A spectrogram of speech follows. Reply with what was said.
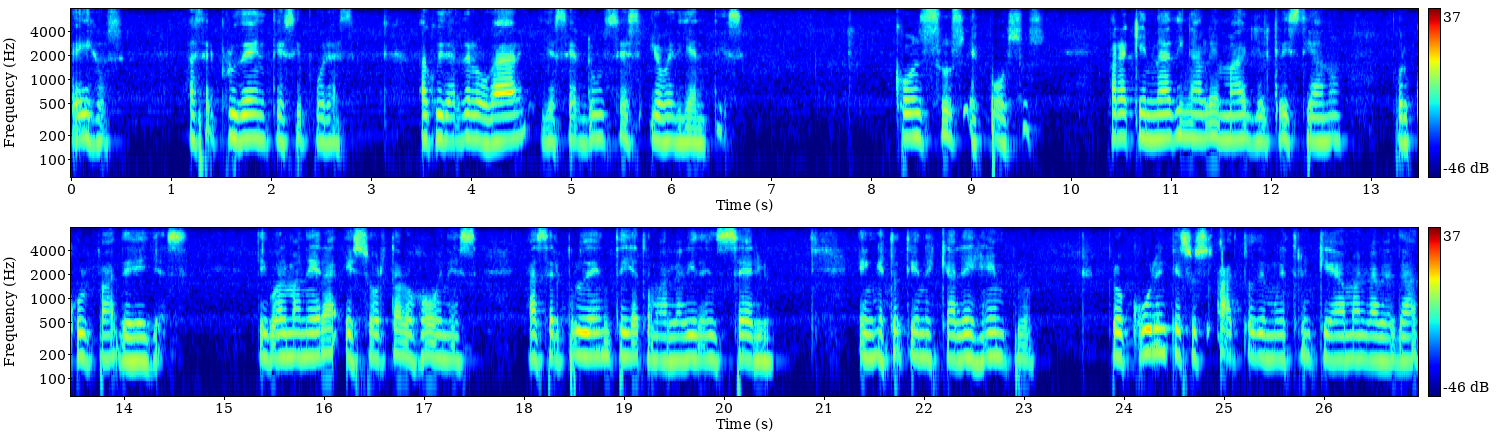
e hijos, a ser prudentes y puras, a cuidar del hogar y a ser dulces y obedientes con sus esposos, para que nadie hable mal del cristiano por culpa de ellas. De igual manera, exhorta a los jóvenes a ser prudentes y a tomar la vida en serio. En esto tienes que dar ejemplo. Procuren que sus actos demuestren que aman la verdad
